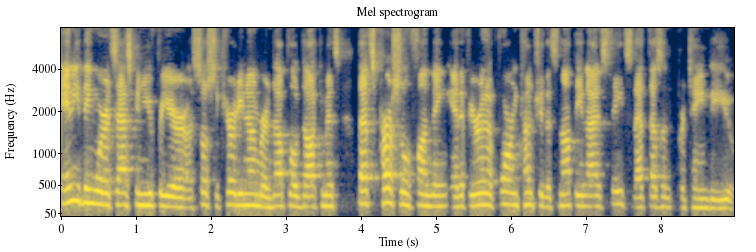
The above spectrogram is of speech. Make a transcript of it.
anything where it's asking you for your social security number and to upload documents, that's personal funding. And if you're in a foreign country that's not the United States, that doesn't pertain to you.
